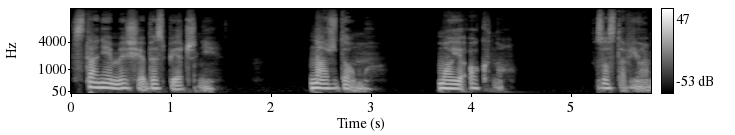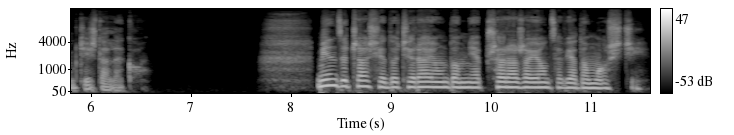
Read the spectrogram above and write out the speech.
staniemy się bezpieczni. Nasz dom, moje okno, zostawiłam gdzieś daleko. W międzyczasie docierają do mnie przerażające wiadomości.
